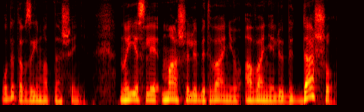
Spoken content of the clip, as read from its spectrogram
Вот это взаимоотношения. Но если Маша любит Ваню, а Ваня любит Дашу,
